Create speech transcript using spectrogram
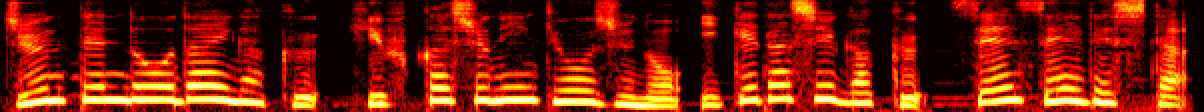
順天堂大学皮膚科主任教授の池田志学先生でした。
